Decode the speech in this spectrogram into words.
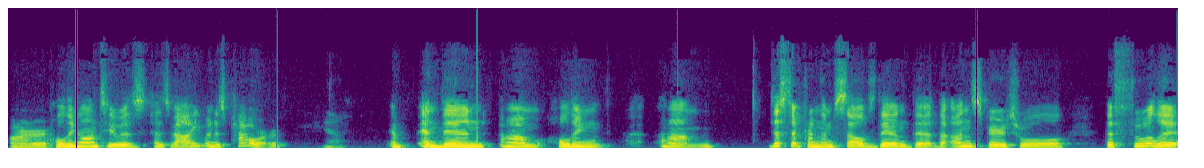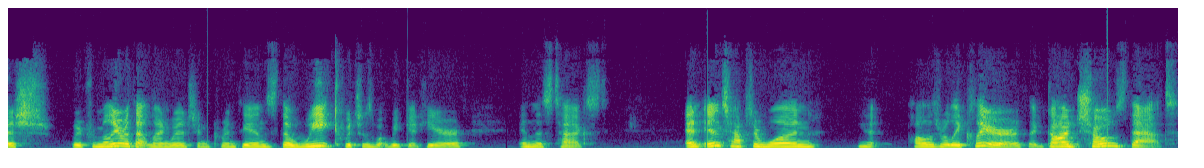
are holding on to as as value and as power. Yeah. and, and then um, holding um, distant from themselves then the, the unspiritual, the foolish. We're familiar with that language in Corinthians, the weak, which is what we get here in this text. And in chapter one, Paul is really clear that God chose that.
